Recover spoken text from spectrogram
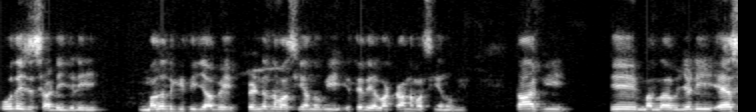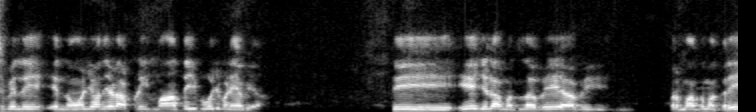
ਉਹਦੇ 'ਚ ਸਾਡੀ ਜਿਹੜੀ ਮਦਦ ਕੀਤੀ ਜਾਵੇ, ਪਿੰਡ ਨਿਵਾਸੀਆਂ ਨੂੰ ਵੀ, ਇੱਥੇ ਦੇ ਇਲਾਕਾ ਨਿਵਾਸੀਆਂ ਨੂੰ ਵੀ, ਤਾਂ ਕਿ ਇਹ ਮਤਲਬ ਜਿਹੜੀ ਇਸ ਵੇਲੇ ਇਹ ਨੌਜਵਾਨ ਜਿਹੜਾ ਆਪਣੀ ਮਾਂ ਤੇ ਹੀ ਬੋਝ ਬਣਿਆ ਪਿਆ। ਤੇ ਇਹ ਜਿਹੜਾ ਮਤਲਬ ਇਹ ਆ ਵੀ ਪਰਮਾਤਮਾ ਕਰੇ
